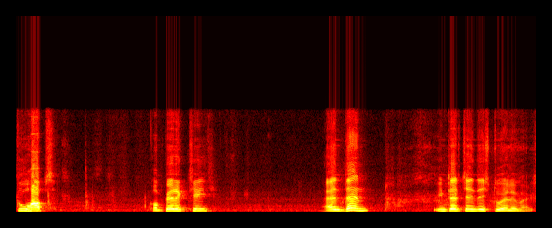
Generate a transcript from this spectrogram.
two hops, compare exchange, and then interchange these two elements.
